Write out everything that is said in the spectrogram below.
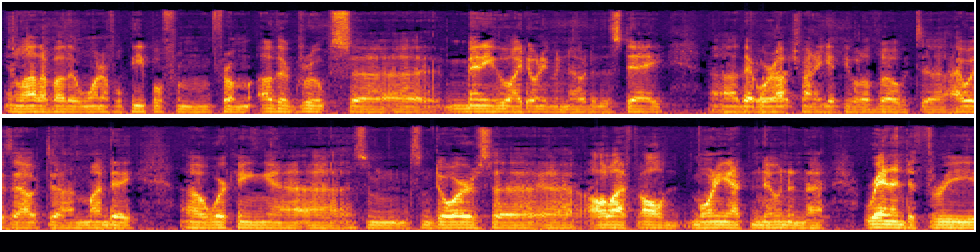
and a lot of other wonderful people from, from other groups, uh, uh, many who I don't even know to this day, uh, that were out trying to get people to vote. Uh, I was out on Monday uh, working uh, some, some doors all, after, all morning, afternoon, and ran into three,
